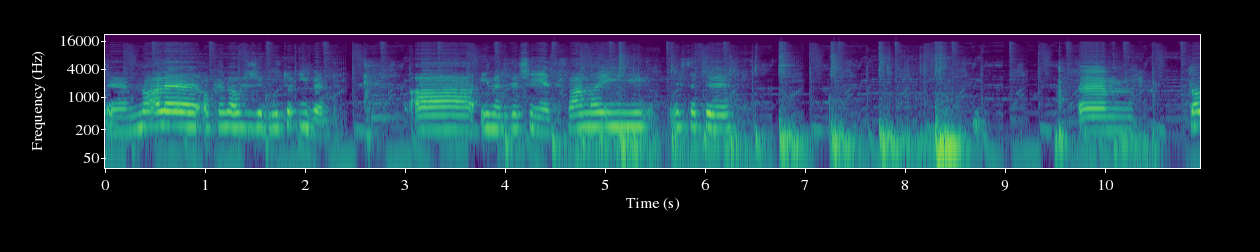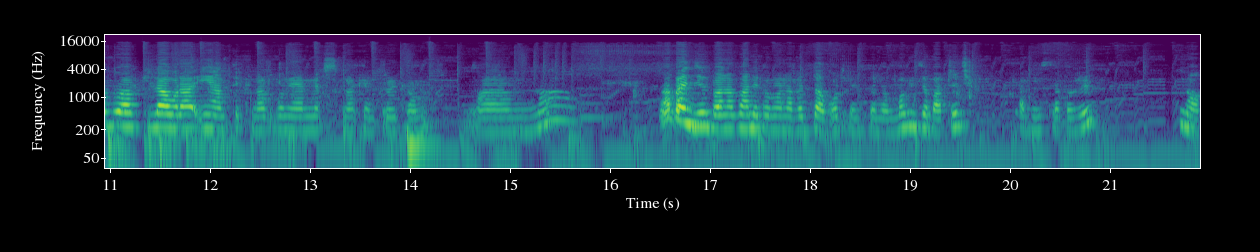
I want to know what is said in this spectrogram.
Yy, No ale okazało się, że był to event a event wiecznie nie trwa, no i niestety to była Laura i Antyknok, bo miałem mecz z Knokiem trójką. No, no będzie zbanowany, bo ma nawet dowód, więc będą mogli zobaczyć administratorzy. No,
